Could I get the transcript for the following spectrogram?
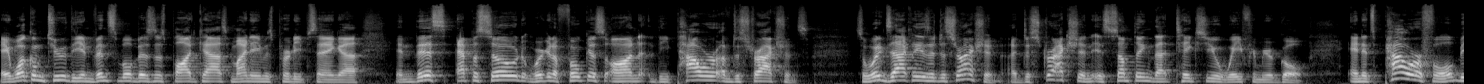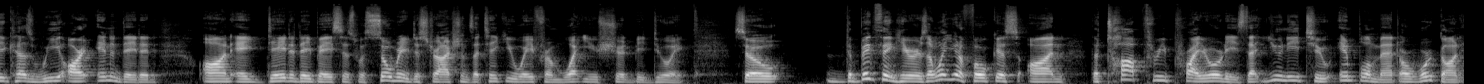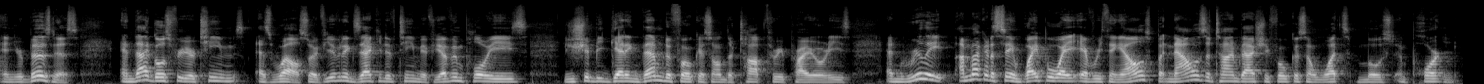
Hey, welcome to the Invincible Business Podcast. My name is Pradeep Sangha. In this episode, we're going to focus on the power of distractions. So, what exactly is a distraction? A distraction is something that takes you away from your goal. And it's powerful because we are inundated on a day to day basis with so many distractions that take you away from what you should be doing. So, the big thing here is I want you to focus on the top three priorities that you need to implement or work on in your business. And that goes for your teams as well. So if you have an executive team, if you have employees, you should be getting them to focus on the top three priorities. And really, I'm not to say wipe away everything else, but now is the time to actually focus on what's most important.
